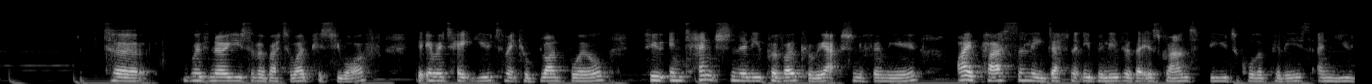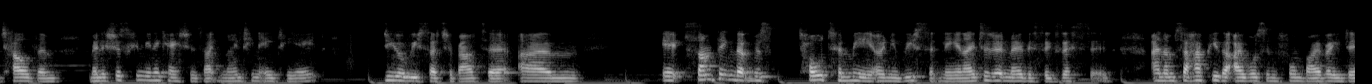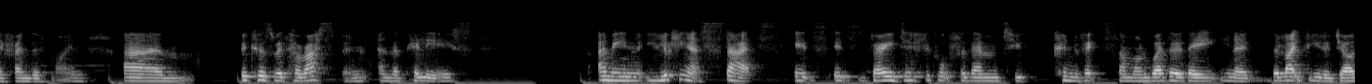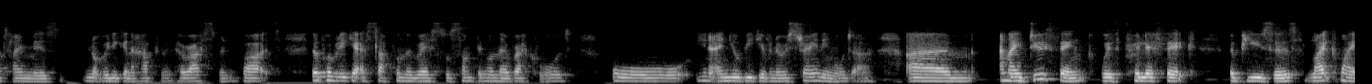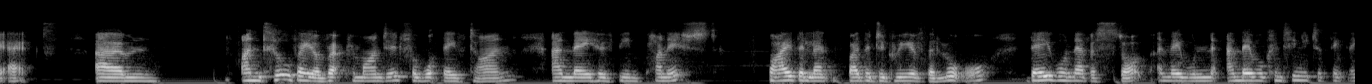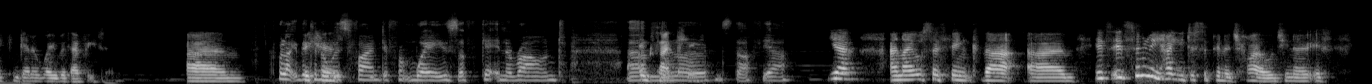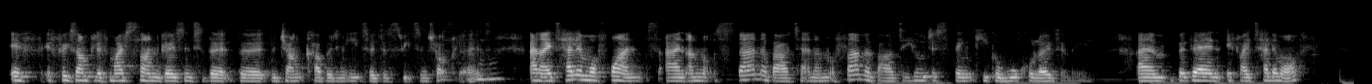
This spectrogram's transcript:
to, with no use of a better word, piss you off, to irritate you, to make your blood boil, to intentionally provoke a reaction from you, I personally definitely believe that there is grounds for you to call the police and you tell them malicious communications like 1988. Do your research about it. Um, it's something that was told to me only recently, and I didn't know this existed. And I'm so happy that I was informed by a very dear friend of mine. Um, because with harassment and the police, I mean, looking at stats, it's it's very difficult for them to convict someone, whether they, you know, the likelihood of jail time is not really going to happen with harassment, but they'll probably get a slap on the wrist or something on their record, or, you know, and you'll be given a restraining order. Um, and I do think with prolific abusers like my ex, um, until they are reprimanded for what they've done and they have been punished by the length, by the degree of the law, they will never stop and they will ne- and they will continue to think they can get away with everything um feel like they because, can always find different ways of getting around um, exactly. and stuff yeah. Yeah and i also think that um it's it's similarly how you discipline a child you know if if, if for example if my son goes into the, the the junk cupboard and eats loads of sweets and chocolates mm-hmm. and i tell him off once and i'm not stern about it and i'm not firm about it he'll just think he could walk all over me. Um, but then if I tell him off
